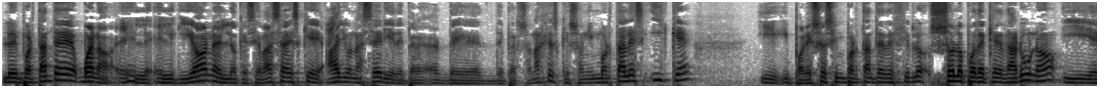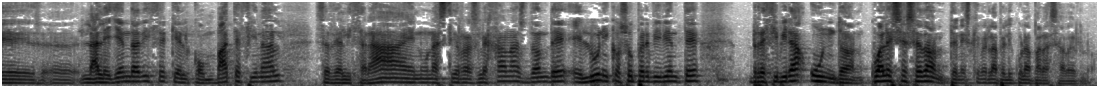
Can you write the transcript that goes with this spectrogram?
Lo importante, bueno, el, el guion en lo que se basa es que hay una serie de, de- personajes que son inmortales y que, y, por eso es importante decirlo, solo puede quedar uno y eh, la leyenda dice que el combate final se realizará en unas tierras lejanas donde el único superviviente recibirá un don. ¿Cuál es ese don? Tenéis que ver la película para saberlo.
